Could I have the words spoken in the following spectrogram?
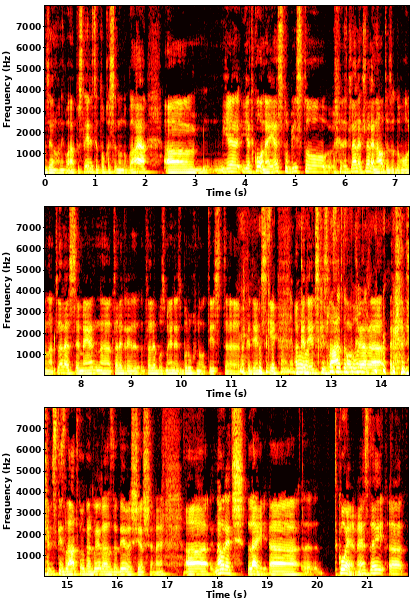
oziroma njegove posledice, to, kar se nam dogaja. Uh, je, je tako, ne? jaz v bistvu, tlele, tlele na avto zadovoljna, tlele se meni, tlele, gre, tlele bo z meni izbruhnil tisti uh, akademski, akademski zlatko, ker uh, akademski zlatko, kar gleda zadeve širše. Uh, namreč, lej, uh, tako je, ne? zdaj. Uh,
